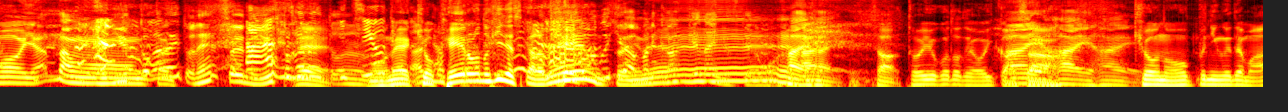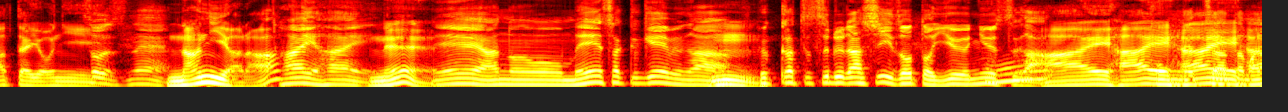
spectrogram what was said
もうやだもん言っとかないとね。そういうの言っとかないとあ一応もうね今日敬老の日ですからね。敬老の日はあまり関係ないんですけども。はいはい。さあということで及川さん。はいはいはい。今日のオープニングでもあったようにそうですね。何やら？はいはい。ねねえあの名作ゲームがうん。復活するらしいぞというニュースが。はいはい今はい月頭に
